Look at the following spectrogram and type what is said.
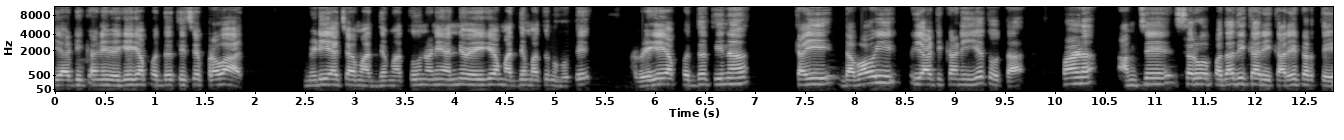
या ठिकाणी वेगवेगळ्या पद्धतीचे प्रवाद मीडियाच्या माध्यमातून आणि अन्य वेगवेगळ्या माध्यमातून होते. वेगळ्या पद्धतीनं काही दबावही या ठिकाणी येत होता. पण आमचे सर्व पदाधिकारी कार्यकर्ते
